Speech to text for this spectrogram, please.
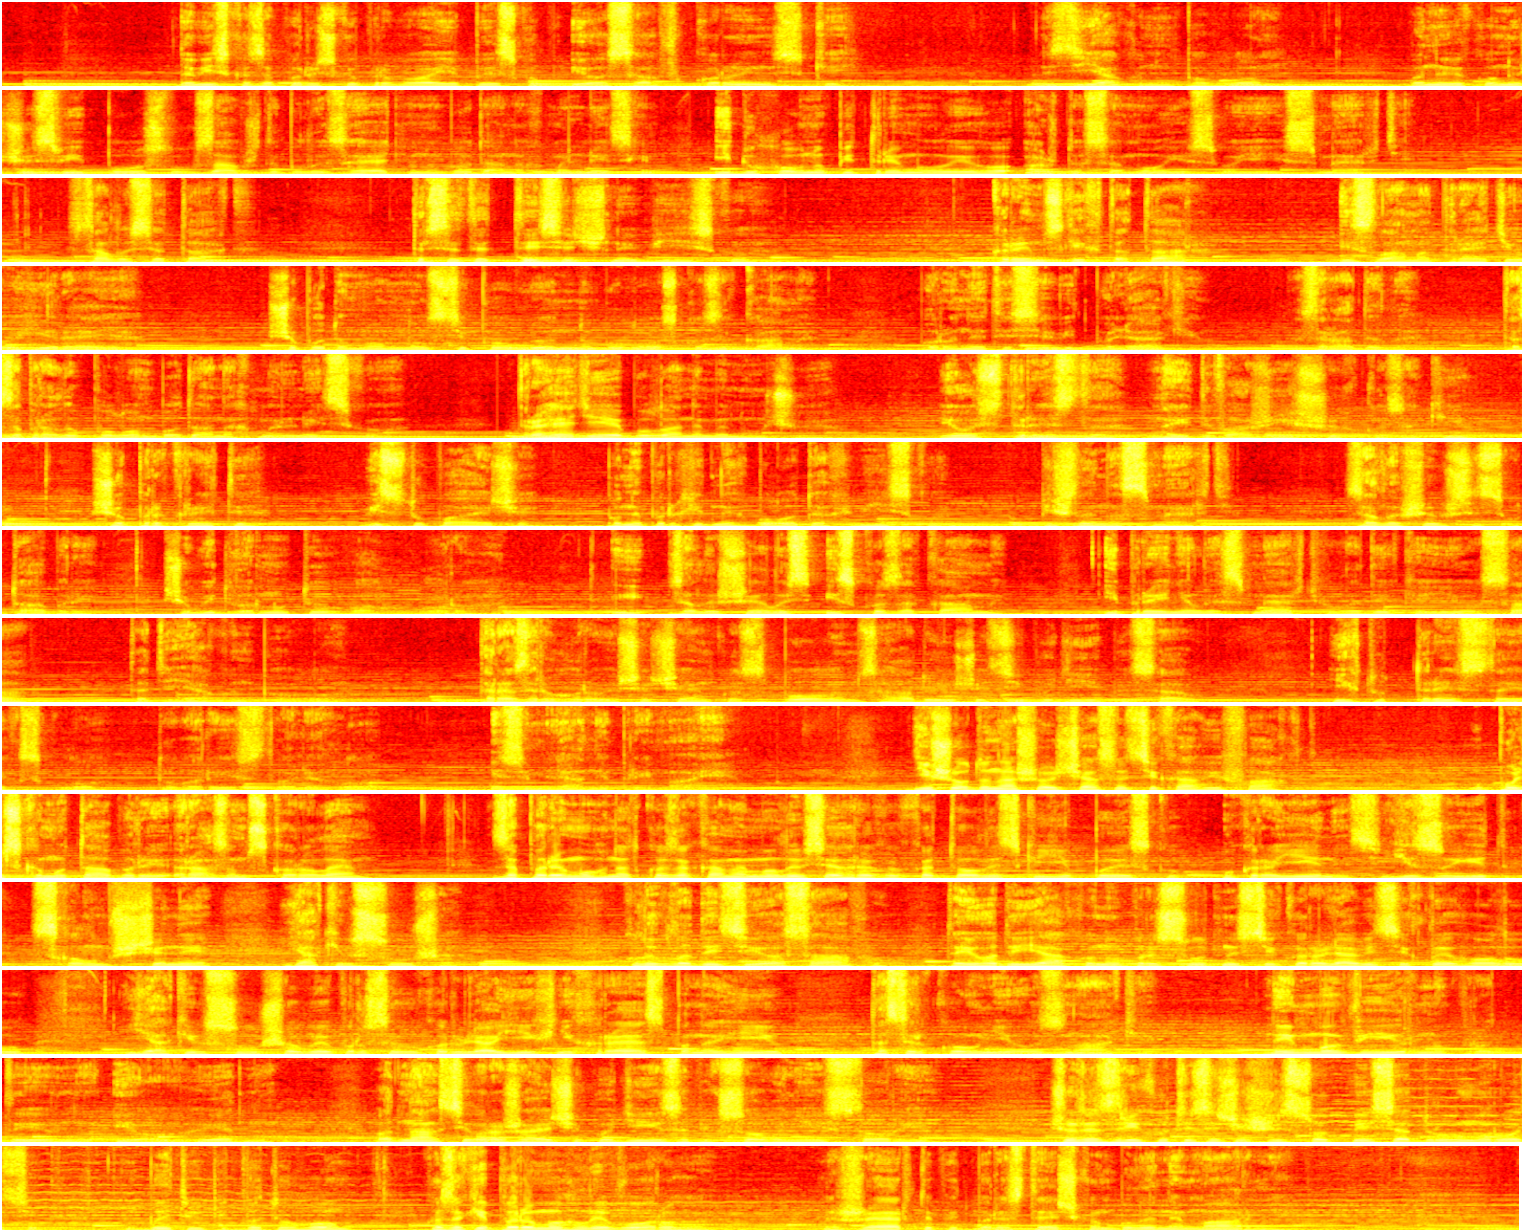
До війська Запорізького прибуває єпископ Іосаф Коринський з діяконом Павлом. Вони, виконуючи свій послуг, завжди були з гетьманом Богданом Хмельницьким і духовно підтримували його аж до самої своєї смерті. Сталося так: 30-тисячне військо кримських татар іслама Третього Гірея, що по домовленості повинно було з козаками боронитися від поляків, зрадили та забрали в полон Богдана Хмельницького. Трагедія була неминучою. І ось 300 найдважніших козаків, щоб прикрити, відступаючи по непрохідних болотах військо, пішли на смерть, залишившись у таборі, щоб відвернути увагу ворога. І залишились із козаками і прийняли смерть владики Іосаф та діякон Павло. Тарас Григорович Шевченко з болем, згадуючи ці події, писав: їх тут триста, як скло, товариство лягло, і земля не приймає. Дійшов до нашого часу цікавий факт. У польському таборі разом з королем за перемогу над козаками молився греко-католицький єпископ, українець, єзуїт з Холмщини Яків Суша. Коли владиці Іосафу та його диякону в присутності короля відсікли голову, Яків Суша випросив у короля їхній хрест, панагію та церковні ознаки. Неймовірно противно і огидно. Однак ці вражаючі події зафіксовані історією. Через рік у 1652 році в битві під Батогом козаки перемогли ворога. Жертви під Берестечком були немарні.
